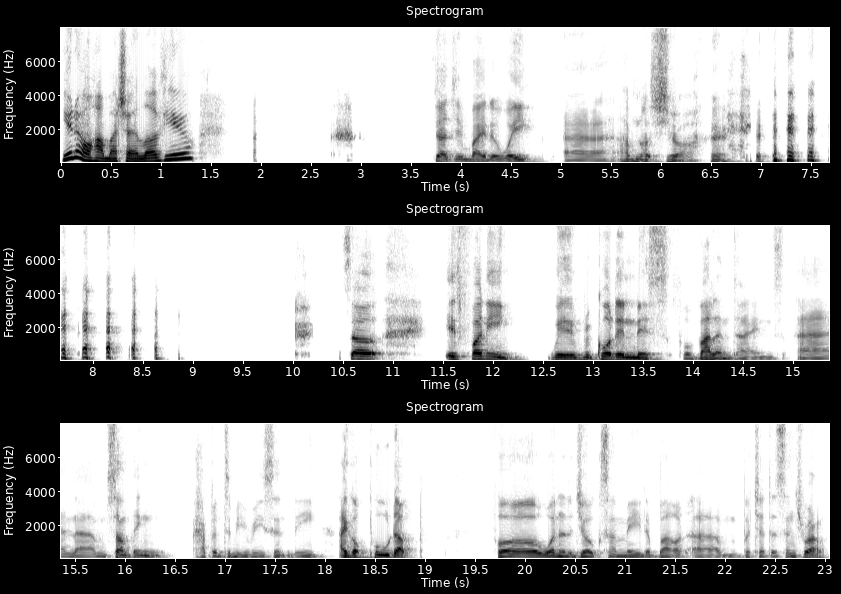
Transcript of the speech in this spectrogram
You know how much I love you. Judging by the weight, uh, I'm not sure. so it's funny we're recording this for Valentine's, and um, something happened to me recently. I got pulled up for one of the jokes I made about um, bachata sensual.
